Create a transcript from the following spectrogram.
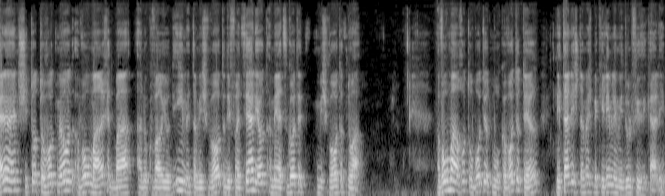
אלה הן שיטות טובות מאוד עבור מערכת בה אנו כבר יודעים את המשוואות הדיפרנציאליות המייצגות את משוואות התנועה. עבור מערכות רובוטיות מורכבות יותר, ניתן להשתמש בכלים למידול פיזיקלי,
